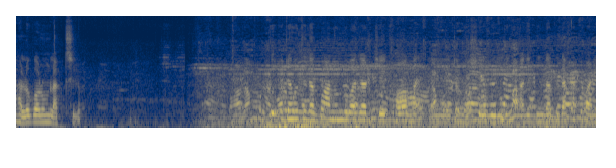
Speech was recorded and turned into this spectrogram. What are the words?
ভালো গরম লাগছিল। এটা হচ্ছে, দেখো, আনন্দবাজার যে খাওয়া হয় এটা হচ্ছে সেই বিল্ডিং। আগের দিন রাতে দেখাতে পারি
